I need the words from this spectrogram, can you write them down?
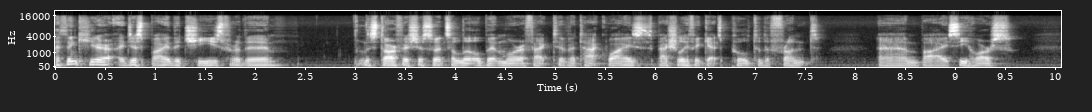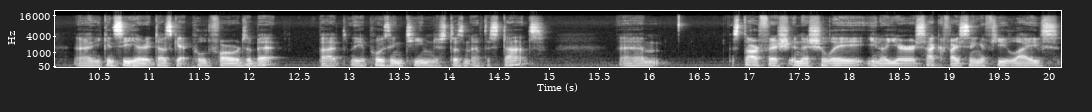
I think here I just buy the cheese for the the starfish just so it's a little bit more effective attack wise, especially if it gets pulled to the front um, by Seahorse and you can see here it does get pulled forwards a bit, but the opposing team just doesn't have the stats. Um, Starfish initially, you know, you're sacrificing a few lives,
